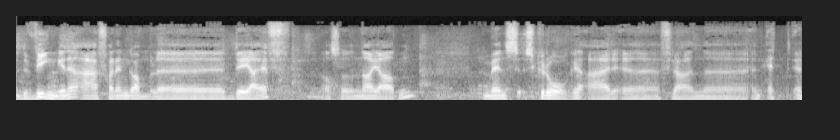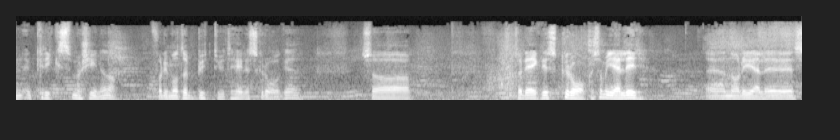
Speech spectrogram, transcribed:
uh, vingene er fra den gamle DAF, altså Najaden. Mens skroget er eh, fra en, en, et, en, krigsmaskine. da. For de måtte bytte ut hele skroget. Så, så det er egentlig skroget som gjelder eh, når det gjelder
